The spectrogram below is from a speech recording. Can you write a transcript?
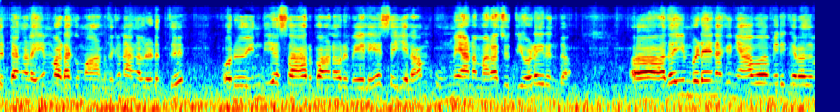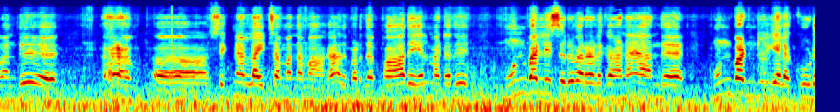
திட்டங்களையும் வடக்கு மாகாணத்துக்கு நாங்கள் எடுத்து ஒரு இந்திய சார்பான ஒரு வேலையை செய்யலாம். உண்மையான மனசுத்தியோடு இருந்தால் அதையும் விட எனக்கு ஞாபகம் இருக்கிறது வந்து சிக்னல் லைட் சம்பந்தமாக அது படுத்த பாதைகள் மற்றது முன்பள்ளி சிறுவர்களுக்கான அந்த முன்பள்ளிகளை கூட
